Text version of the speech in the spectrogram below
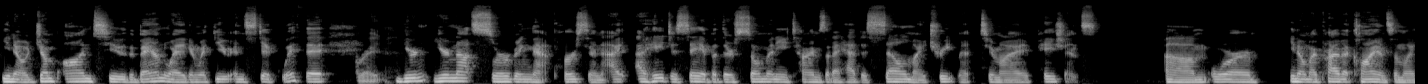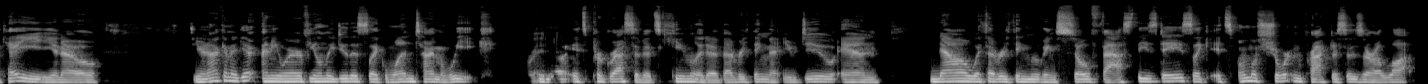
you know, jump onto the bandwagon with you and stick with it. Right. You're you're not serving that person. I, I hate to say it, but there's so many times that I had to sell my treatment to my patients. Um, or, you know, my private clients, I'm like, hey, you know, you're not gonna get anywhere if you only do this like one time a week. Right. You know, it's progressive, it's cumulative, everything that you do. And now with everything moving so fast these days, like it's almost shortened practices are a lot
